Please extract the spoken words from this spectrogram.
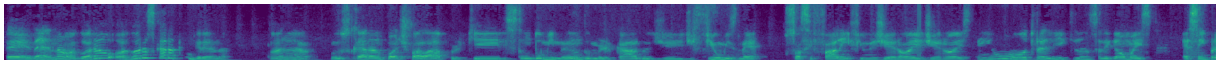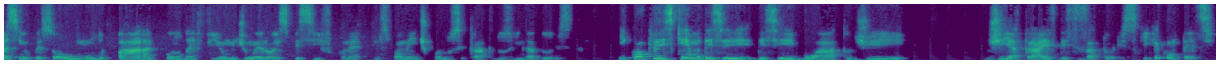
É, né? Não, agora, agora os caras têm grana. Agora, os caras não podem falar porque eles estão dominando o mercado de, de filmes, né? Só se fala em filmes de heróis, de heróis. Tem um ou outro ali que lança legal, mas é sempre assim, o pessoal, o mundo para quando é filme de um herói específico, né? Principalmente quando se trata dos Vingadores. E qual que é o esquema desse, desse boato de, de ir atrás desses atores? O que, que acontece?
